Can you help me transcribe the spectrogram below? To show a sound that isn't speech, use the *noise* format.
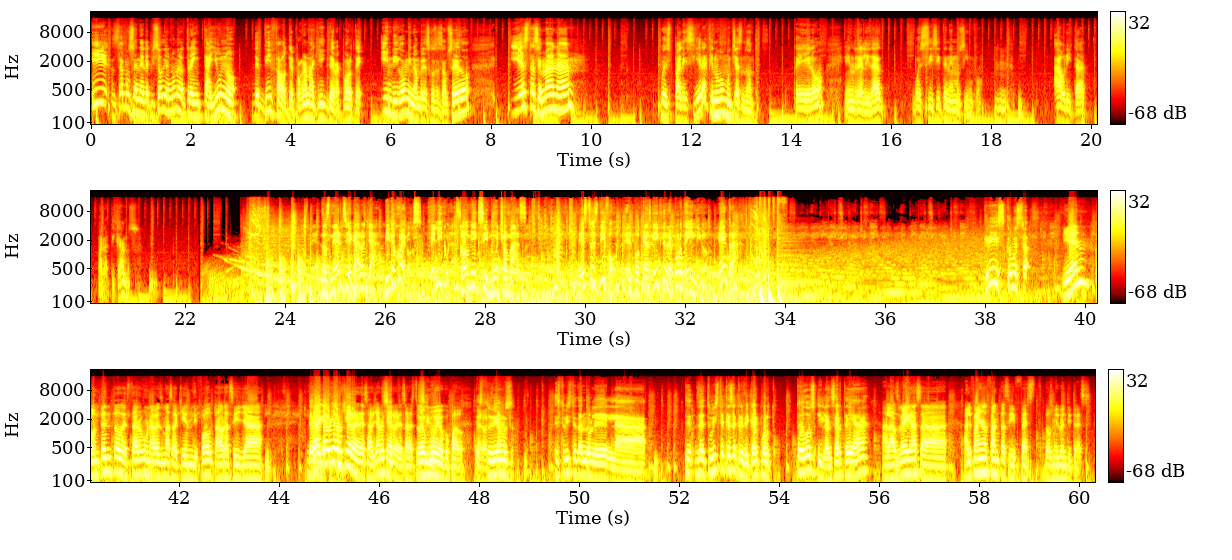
Y estamos en el episodio número 31 de Default del programa Geek de Reporte Índigo. Mi nombre es José Saucedo. Y esta semana, pues pareciera que no hubo muchas notas. Pero en realidad, pues sí, sí tenemos info. Ahorita platicamos. Los nerds llegaron ya. Videojuegos, películas, cómics y mucho más. Esto es Default, el podcast geek de Reporte Índigo. Entra. Chris, ¿cómo estás? Bien, contento de estar una vez más aquí en Default. Ahora sí ya. Ya, ya, ya urgía regresar, ya urgía Sí. regresar. Estuve Sí, muy no. ocupado. pero Estuvimos, estuviste dándole la... Te, te tuviste que sacrificar por todos y lanzarte a... A Las Vegas, a- al Final Fantasy Fest 2023.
